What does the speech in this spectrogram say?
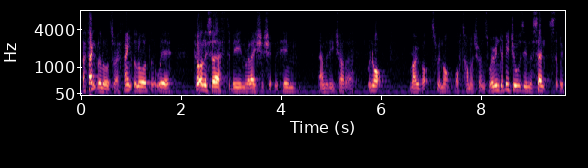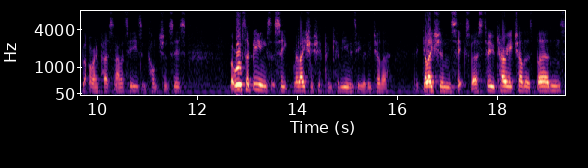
I thank the Lord. So I thank the Lord that we're put on this earth to be in relationship with Him and with each other. We're not robots, we're not automatons. We're individuals in the sense that we've got our own personalities and consciences, but we're also beings that seek relationship and community with each other. Uh, Galatians 6, verse 2 carry each other's burdens,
